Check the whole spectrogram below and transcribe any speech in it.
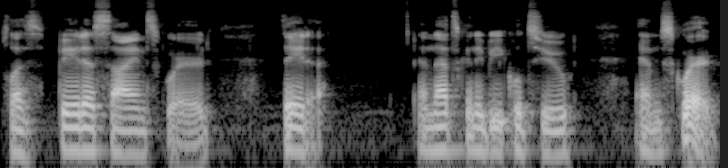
plus beta sine squared theta. And that's going to be equal to m squared.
